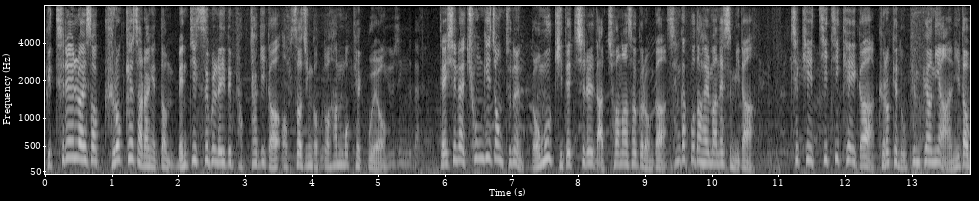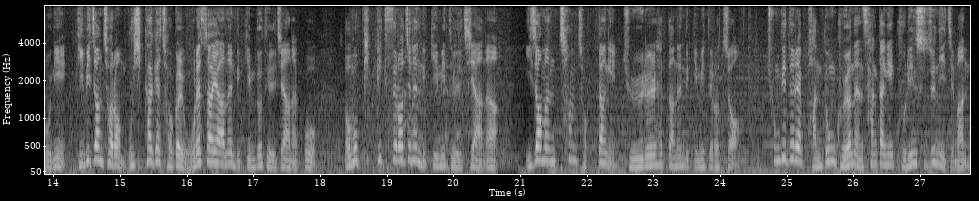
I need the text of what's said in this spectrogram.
그 트레일러에서 그렇게 자랑했던 Mantis Blade 벽타기가 없어진 것도 한몫했고요. 대신에 총기 전투는 너무 기대치를 낮춰놔서 그런가 생각보다 할만했습니다. 특히 TTK가 그렇게 높은 편이 아니다 보니 디비전처럼 무식하게 적을 오래 쏴야 하는 느낌도 들지 않았고 너무 픽픽 쓰러지는 느낌이 들지 않아 이 점은 참 적당히 조율을 했다는 느낌이 들었죠. 총기들의 반동 구현은 상당히 구린 수준이지만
